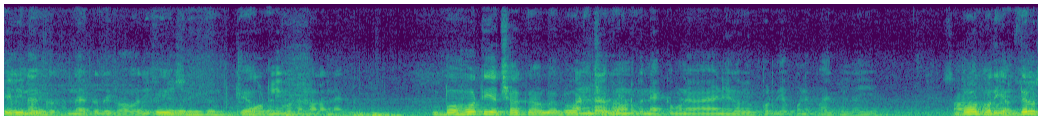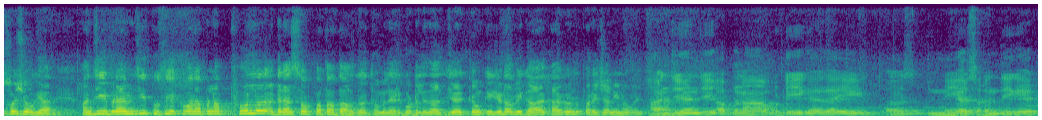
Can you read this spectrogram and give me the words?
ਇਹ ਵੀ ਨੈਕ ਨੈਕ ਦਿਖਾਓ ਫਿਨਿਸ਼ਿੰਗ ਕੰਮ ਕੀ ਪੋਟਲੀ ਬਟਨ ਵਾਲਾ ਨੈਕ ਬਹੁਤ ਹੀ ਅੱਛਾ ਕੰਮ ਹੈ ਬਹੁਤ ਅੱਛਾ ਕੰਮ ਅੰਡਰਗਰਾਉਂਡ ਨੈਕ ਬਣਿਆ ਹੋਇਆ ਨਹੀਂ ਹੈਗਾ ਵੀ ਉੱਪਰ ਦੀ ਆਪਾਂ ਨੇ ਪਾਈਪਿੰਗ ਲਾਈ ਹੈ। ਸਾਰਾ ਬਹੁਤ ਕੰਮ ਵਧੀਆ ਦਿਲ ਖੁਸ਼ ਹੋ ਗਿਆ। ਹਾਂਜੀ ਇਬਰਾਹਿਮ ਜੀ ਤੁਸੀਂ ਇੱਕ ਵਾਰ ਆਪਣਾ ਫੁੱਲ ਐਡਰੈਸ ਔਰ ਪਤਾ ਦੱਸ ਦਿਓ ਇੱਥੋਂ ਮਲੇਰਕੋਟਲੇ ਦਾ ਜੇ- ਕਿਉਂਕਿ ਜਿਹੜਾ ਵੀ ਗਾਹਕ ਆਵੇ ਉਹਨੂੰ ਪਰੇਸ਼ਾਨੀ ਨਾ ਹੋਵੇ। ਹਾਂਜੀ ਹਾਂਜੀ ਆਪਣਾ ਬੁਟੀਕ ਹੈਗਾ ਜੀ near Sirhindi gate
